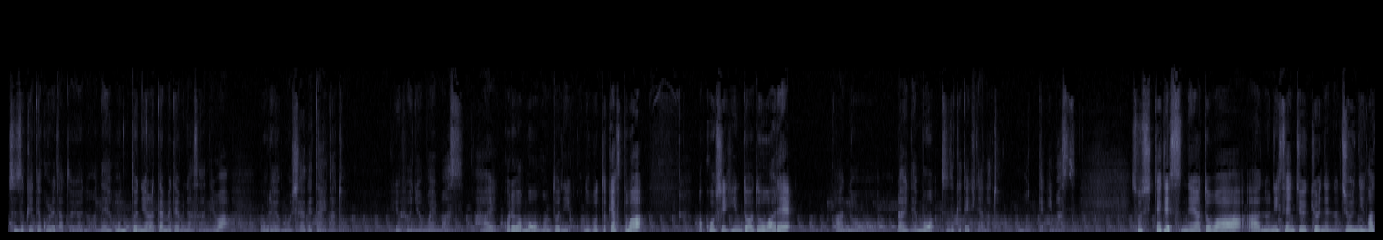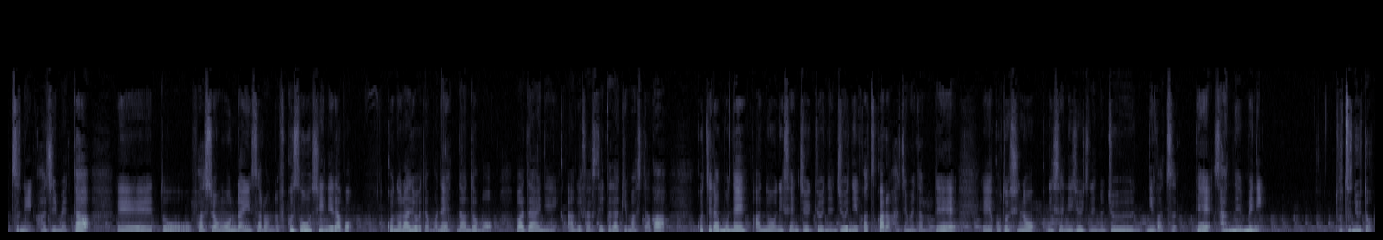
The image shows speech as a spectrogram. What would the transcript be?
続けてこれたというのはね本当に改めて皆さんにはお礼を申し上げたいなというふうに思います。はい、これはもう本当にこのポッドキャストは、更新頻度はどうあれあの来年も続けていきたいなと思っています。そしてですねあとはあの2019年の12月に始めた、えーと、ファッションオンラインサロンの服装心理ラボこのラジオでもね何度も話題に挙げさせていただきましたがこちらもねあの2019年12月から始めたので、えー、今年の2021年の12月で3年目に突入と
